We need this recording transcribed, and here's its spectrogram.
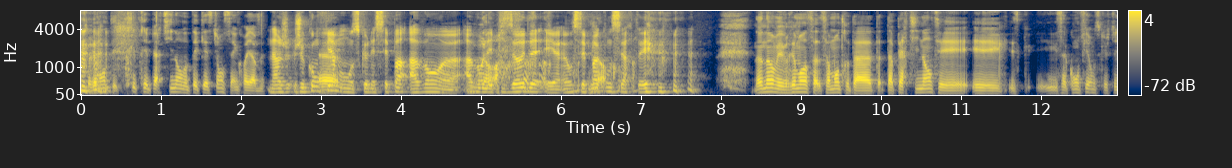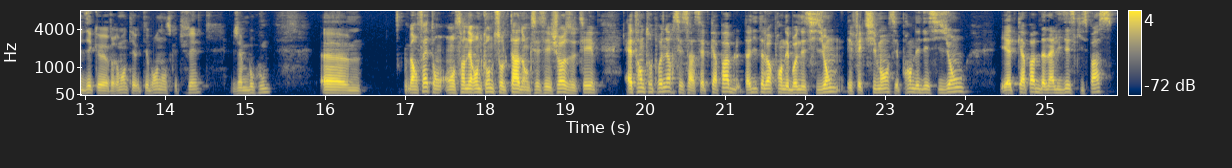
Vraiment, tu es très, très pertinent dans tes questions. C'est incroyable. Non, je, confirme, euh, on ne se connaissait pas avant, euh, avant l'épisode et euh, on ne s'est pas concerté. non, non, mais vraiment, ça, ça montre ta, ta, pertinence et, et, ça confirme ce que je te disais que vraiment, tu es, bon dans ce que tu fais. J'aime beaucoup. Mais en fait, on, on s'en est rendu compte sur le tas. Donc, c'est ces choses, tu sais être entrepreneur, c'est ça, c'est être capable, tu as dit tout à l'heure, prendre des bonnes décisions. Effectivement, c'est prendre des décisions et être capable d'analyser ce qui se passe.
